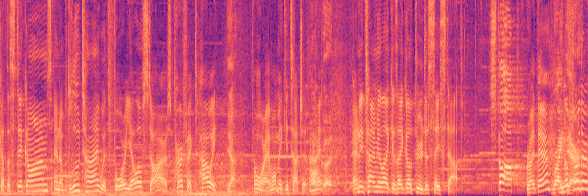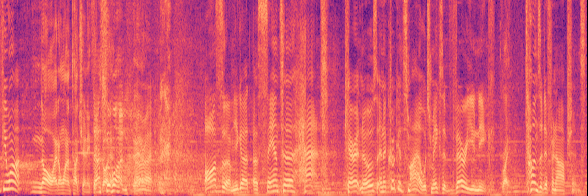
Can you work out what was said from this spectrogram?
Got the stick arms and a blue tie with four yellow stars. Perfect. Howie, Yeah. don't worry, I won't make you touch it, all Oh, right? good. Anytime you like, as I go through, just say stop. Stop. Right there? you Right go there. further if you want. No, I don't want to touch anything. That's Go the ahead. one. Yeah. All right. Awesome. You got a Santa hat, carrot nose, and a crooked smile, which makes it very unique. Right. Tons of different options.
